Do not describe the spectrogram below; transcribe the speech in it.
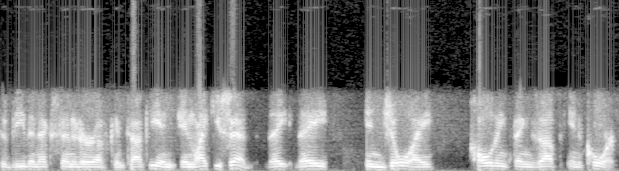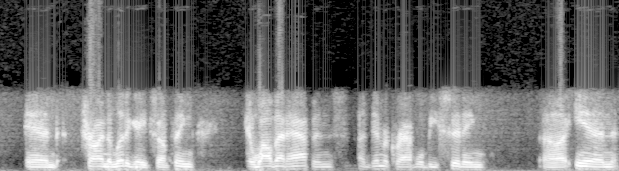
to be the next senator of Kentucky. And, and like you said, they they enjoy holding things up in court and trying to litigate something. And while that happens, a Democrat will be sitting uh, in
